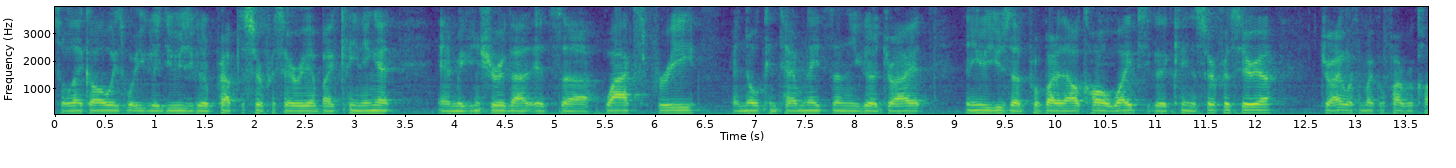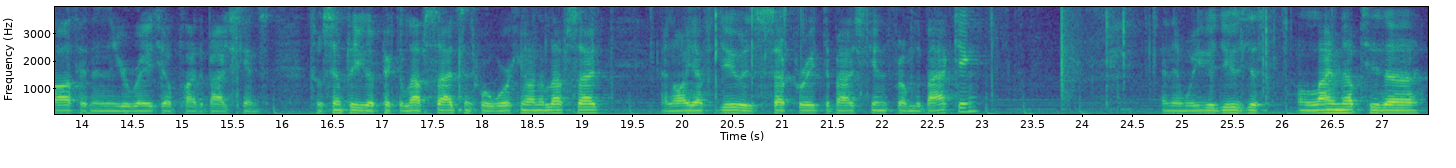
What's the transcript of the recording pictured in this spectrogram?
So like always, what you're gonna do is you're gonna prep the surface area by cleaning it and making sure that it's uh, wax free and no contaminants. Then you're gonna dry it. Then you're use the provided alcohol wipes. You're gonna clean the surface area, dry it with a microfiber cloth, and then you're ready to apply the badge skins. So simply you're gonna pick the left side since we're working on the left side. And all you have to do is separate the badge skin from the backing. And then what you're gonna do is just line it up to the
